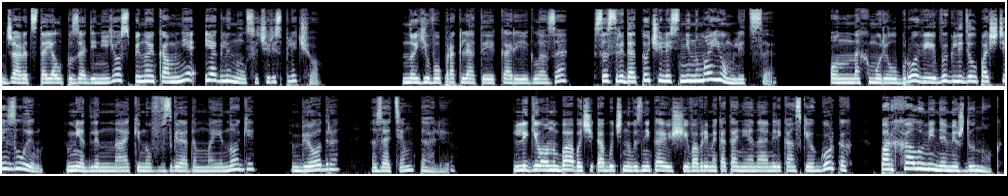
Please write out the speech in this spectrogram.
Джаред стоял позади нее, спиной ко мне и оглянулся через плечо. Но его проклятые карие глаза сосредоточились не на моем лице. Он нахмурил брови и выглядел почти злым, медленно окинув взглядом мои ноги, бедра, затем талию. Легион бабочек, обычно возникающий во время катания на американских горках, порхал у меня между ног.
